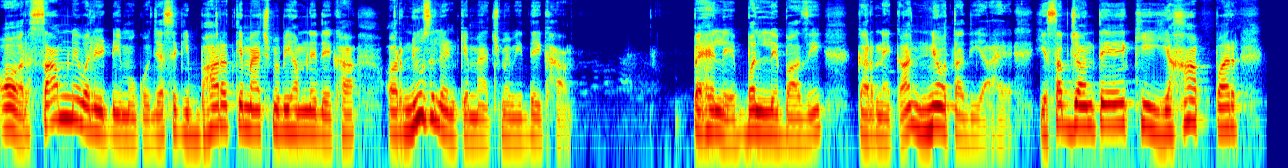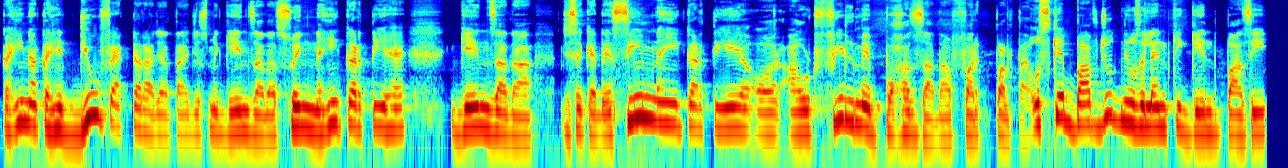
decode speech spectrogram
और सामने वाली टीमों को, जैसे कि भारत के मैच में भी हमने देखा और न्यूजीलैंड के मैच में भी देखा। पहले बल्लेबाजी करने का न्योता दिया है। ये सब जानते हैं कि यहाँ पर कहीं ना कहीं ड्यू फैक्टर आ जाता है, जिसमें गेंद ज़्यादा स्विंग नहीं करती है, गेंद ज़्यादा, जिसे कहते हैं, सीम नहीं करती है और आउटफील्ड में बहुत ज़्यादा फ़र्क पड़ता है। उसके बावजूद न्यूजीलैंड की गेंदबाजी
